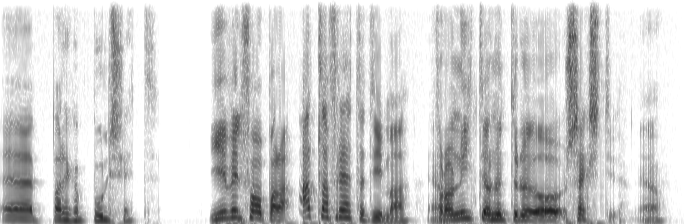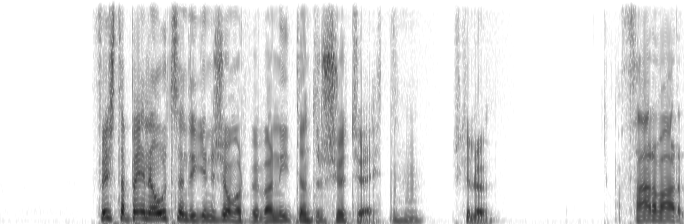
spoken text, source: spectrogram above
Uh, bara eitthvað bullshit Ég vil fá bara alla fréttatíma frá 1960 já, Fyrsta beina útsendingin í sjónvarpi var 1971 Mhm. Skilu Þar var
